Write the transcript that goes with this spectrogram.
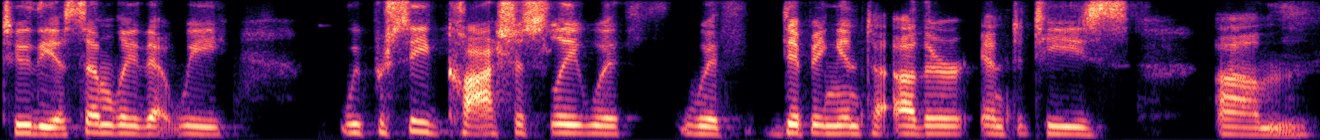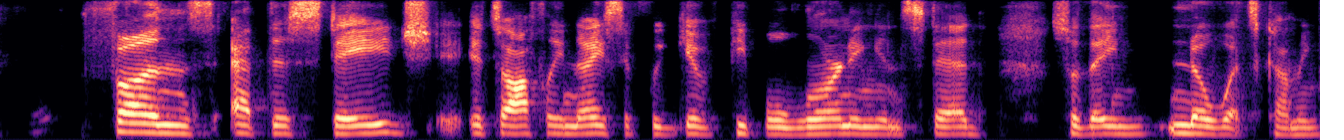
to the assembly that we we proceed cautiously with with dipping into other entities um, funds at this stage. It's awfully nice if we give people warning instead so they know what's coming.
